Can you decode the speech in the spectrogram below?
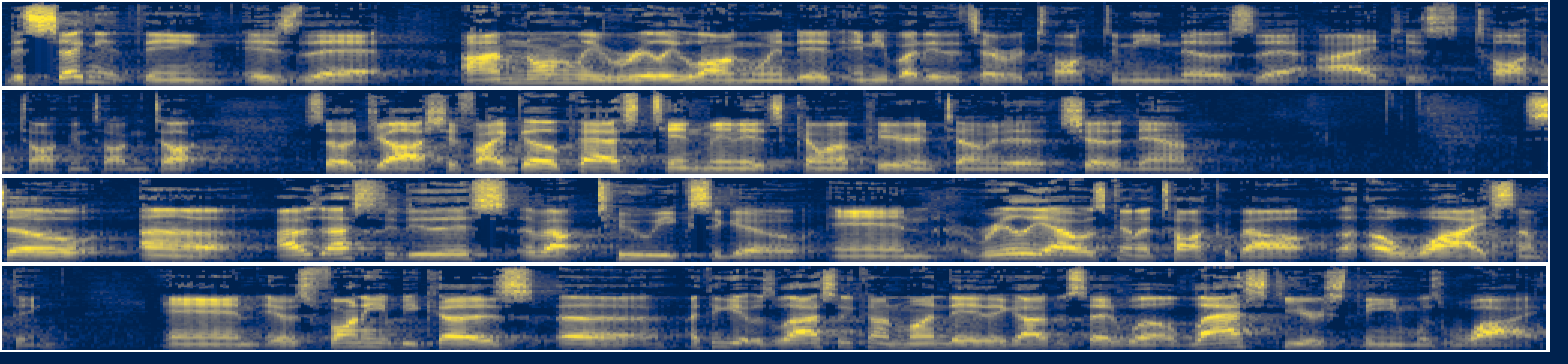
the second thing is that I'm normally really long winded. Anybody that's ever talked to me knows that I just talk and talk and talk and talk. So, Josh, if I go past 10 minutes, come up here and tell me to shut it down. So, uh, I was asked to do this about two weeks ago, and really I was going to talk about a, why something. And it was funny because uh, I think it was last week on Monday they got up and said, well, last year's theme was why,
